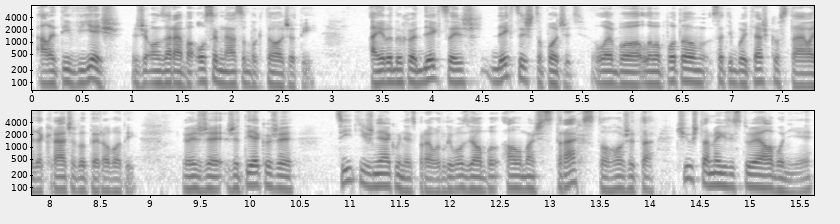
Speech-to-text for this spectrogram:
ale ty vieš, že on zarába 8 násobok toho, čo ty a jednoducho nechceš, nechceš to počuť, lebo, lebo potom sa ti bude ťažko vstávať a kráčať do tej roboty. Vieš, že, že ty akože cítiš nejakú nespravodlivosť alebo, alebo máš strach z toho, že tá, či už tam existuje alebo nie,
